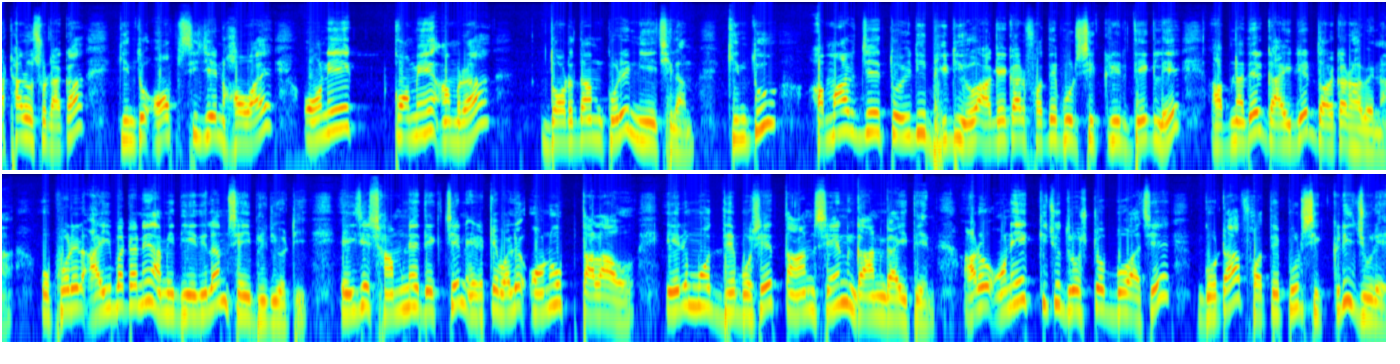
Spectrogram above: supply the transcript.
আঠারোশো টাকা, কিন্তু অফ সিজন হওয়ায় অনেক কমে আমরা দরদাম করে নিয়েছিলাম। কিন্তু আমার যে তৈরি ভিডিও আগেকার ফতেপুর সিক্রির দেখলে আপনাদের গাইডের দরকার হবে না। ওপরের আই বাটনে আমি দিয়ে দিলাম সেই ভিডিওটি। এই যে সামনে দেখছেন এটাকে বলে অনুপ তালাও। এর মধ্যে বসে তান সেন গান গাইতেন। আরও অনেক কিছু দ্রষ্টব্য আছে গোটা ফতেপুর সিক্রি জুড়ে।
